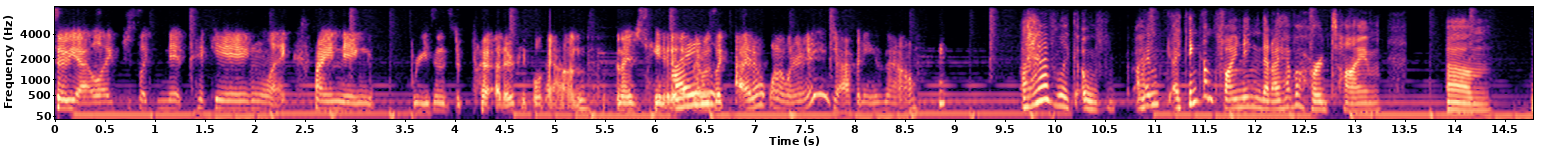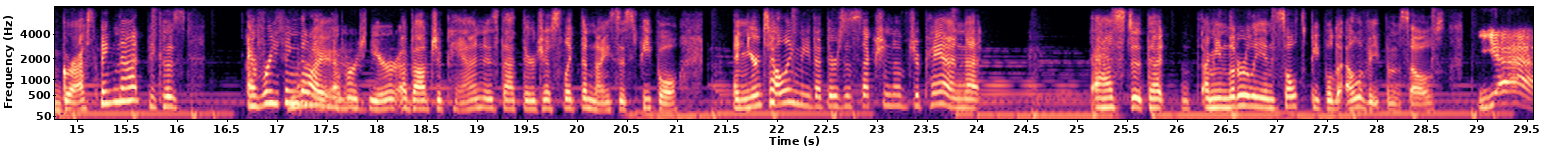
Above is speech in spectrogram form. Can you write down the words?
so yeah like just like nitpicking like finding reasons to put other people down and i just hated it. I, I- was like i don't want to learn any japanese now I have like a I'm I think I'm finding that I have a hard time um grasping that because everything that I ever Mm. hear about Japan is that they're just like the nicest people. And you're telling me that there's a section of Japan that has to that I mean literally insults people to elevate themselves. yeah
